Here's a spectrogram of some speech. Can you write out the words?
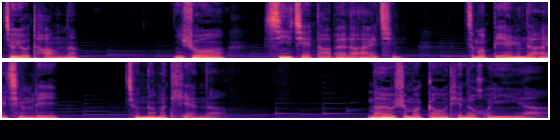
就有糖呢？你说细节打败了爱情，怎么别人的爱情里就那么甜呢？哪有什么高甜的婚姻啊？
